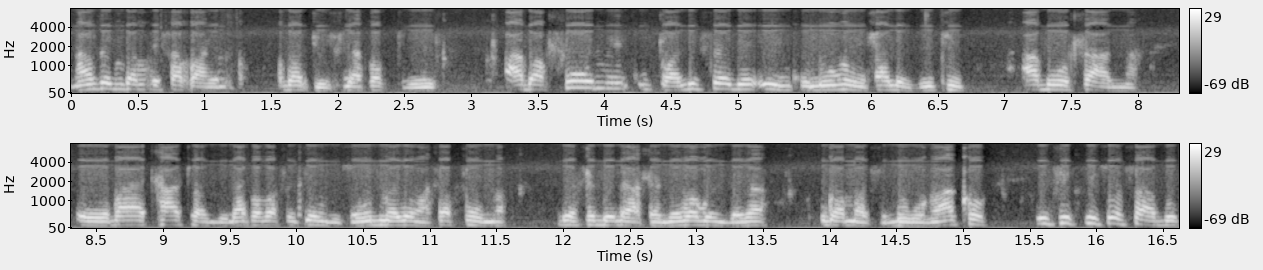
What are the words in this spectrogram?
nanso into abayisabayo abadisi lapha kugcina abafuni kugcwaliseke izinkulumo ezihlale zithi abohlanga eh bayathathwa nje lapha abasetshenziswa ukuthi uma bengasafunwa bese belahla njengoba kwenzeka ukamazibuko ngakho isifiso sabo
